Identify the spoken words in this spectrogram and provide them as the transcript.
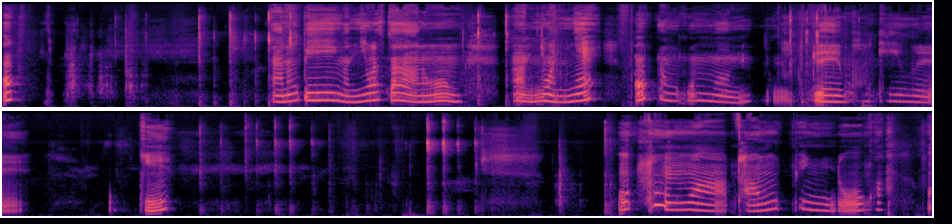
어? 나롱빙, 언니 왔어, 나롱. 아, 언니 왔네? 어? 잠깐만. 내 무기 왜 없지? 어? 설마, 다 롱빙 너가 어,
